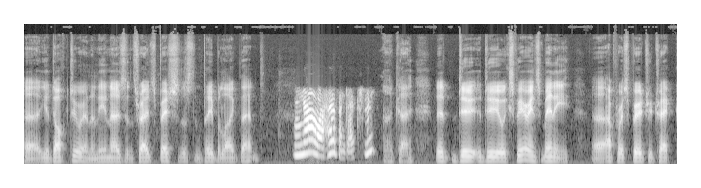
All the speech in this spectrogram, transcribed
uh, your doctor and an ear, nose, and throat specialist and people like that? No, I haven't actually. Okay. Do do, do you experience many uh, upper respiratory tract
